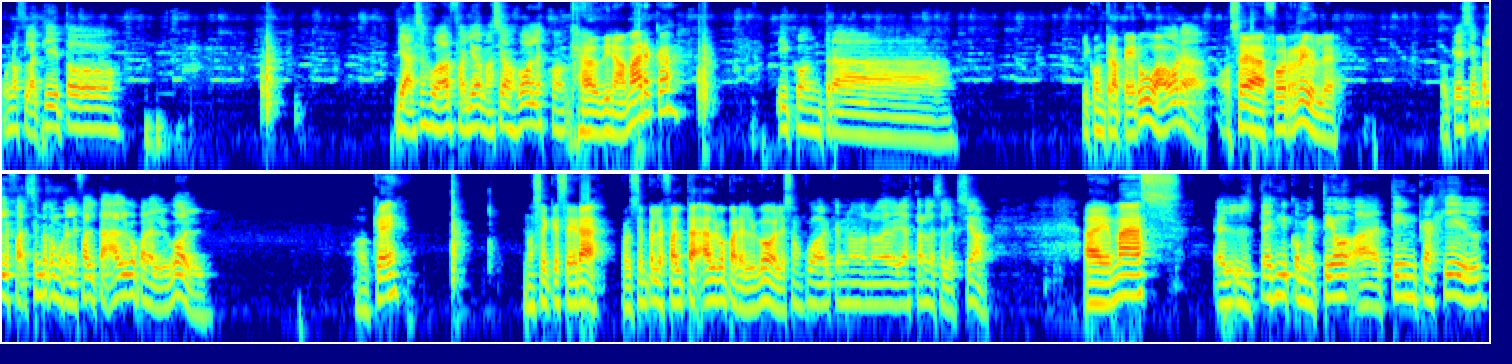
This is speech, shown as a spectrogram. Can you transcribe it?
Uno flaquito. Ya, ese jugador falló demasiados goles contra Dinamarca y contra. Y contra Perú ahora. O sea, fue horrible. Ok, siempre, le siempre como que le falta algo para el gol. Ok. No sé qué será, pero siempre le falta algo para el gol. Es un jugador que no, no debería estar en la selección. Además, el técnico metió a Tim Cahill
